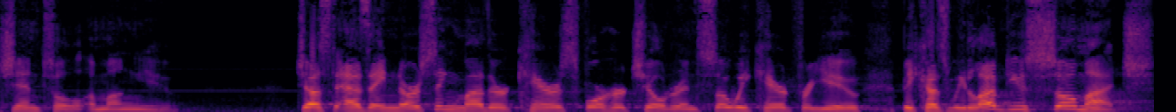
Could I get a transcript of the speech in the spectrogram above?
gentle among you. Just as a nursing mother cares for her children, so we cared for you. Because we loved you so much,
